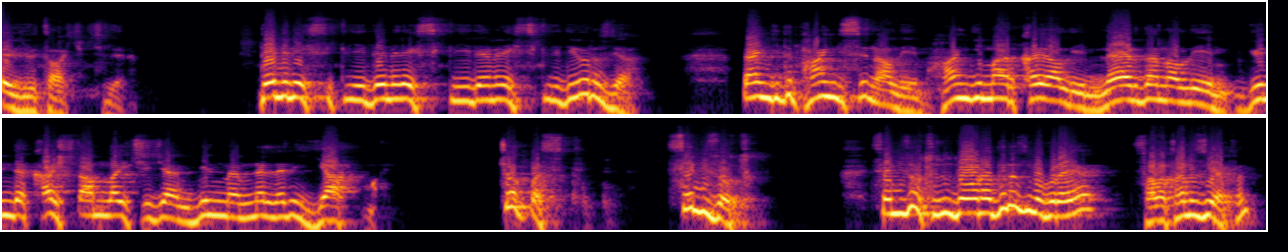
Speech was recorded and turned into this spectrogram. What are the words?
sevgili takipçilerim. Demir eksikliği, demir eksikliği, demir eksikliği diyoruz ya. Ben gidip hangisini alayım, hangi markayı alayım, nereden alayım, günde kaç damla içeceğim bilmem neleri yapmayın. Çok basit. Semizot. Semizotunu doğradınız mı buraya? Salatanızı yapın.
